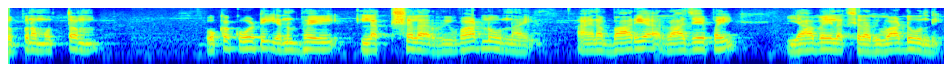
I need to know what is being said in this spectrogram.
చొప్పున మొత్తం ఒక కోటి ఎనభై లక్షల రివార్డులు ఉన్నాయి. ఆయన భార్య రాజేపై యాభై లక్షల రివార్డు ఉంది.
